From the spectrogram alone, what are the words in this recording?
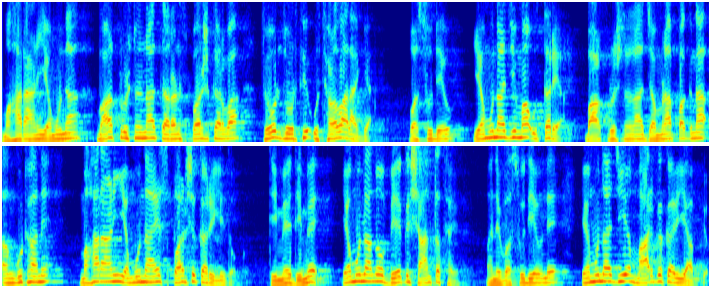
મહારાણી યમુના બાળકૃષ્ણના ચરણ સ્પર્શ કરવા જોર જોરથી ઉછળવા લાગ્યા. વસુદેવ યમુનાજીમાં ઉતર્યા. બાળકૃષ્ણના જમણા પગના અંગૂઠાને મહારાણી યમુનાએ સ્પર્શ કરી લીધો. ધીમે ધીમે યમુનાનો વેગ શાંત થયો અને વસુદેવને યમુનાજીએ માર્ગ કરી આપ્યો.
